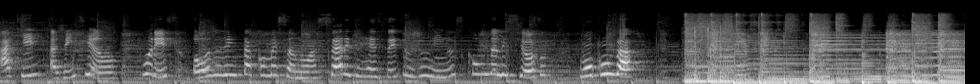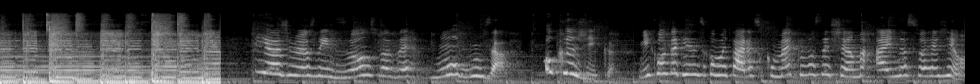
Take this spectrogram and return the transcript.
Aqui a gente ama, por isso hoje a gente está começando uma série de receitas juninas com um delicioso mucunzá. E hoje, meus lindos, vamos fazer mugunzá ou canjica. Me conta aqui nos comentários como é que você chama aí na sua região.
